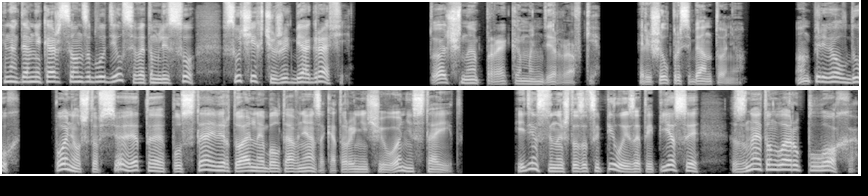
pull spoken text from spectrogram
Иногда мне кажется, он заблудился в этом лесу в случаях чужих биографий». «Точно про командировки», — решил про себя Антонио. Он перевел дух Понял, что все это пустая виртуальная болтовня, за которой ничего не стоит. Единственное, что зацепило из этой пьесы, знает он Лару плохо.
